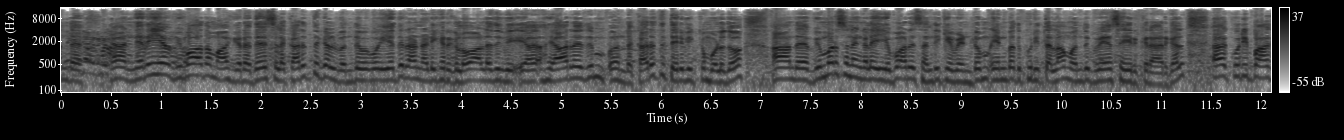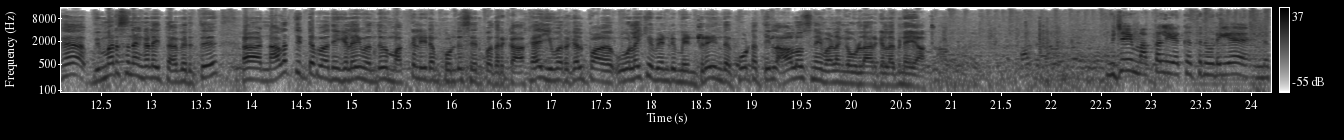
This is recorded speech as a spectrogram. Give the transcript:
அந்த நிறைய விவாதம் ஆகிறது சில கருத்துக்கள் வந்து எதிரான நடிகர்களோ அல்லது யாரும் அந்த கருத்து தெரிவிக்கும் பொழுதோ அந்த விமர்சனங்களை எவ்வாறு சந்திக்க வேண்டும் என்பது குறித்தெல்லாம் வந்து பேச இருக்கிறார்கள். குறிப்பாக விமர்சனங்களை தவிர்த்து நலத்திட்ட தீவிரவாதிகளை வந்து மக்களிடம் கொண்டு சேர்ப்பதற்காக இவர்கள் உழைக்க வேண்டும் என்று இந்த கூட்டத்தில் ஆலோசனை வழங்க உள்ளார்கள் அபிநயா. விஜய் மக்கள் இயக்கத்தினுடைய இந்த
